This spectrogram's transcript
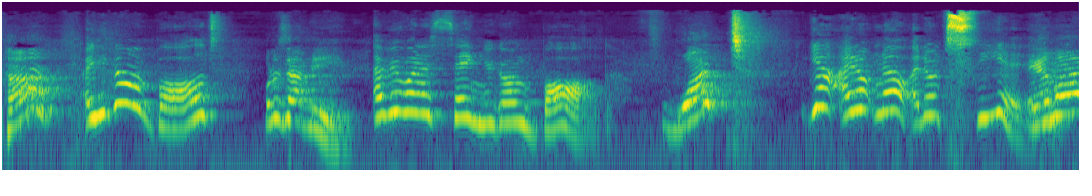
Huh? Are you going bald? What does that mean? Everyone is saying you're going bald. What? Yeah, I don't know. I don't see it. Am I?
